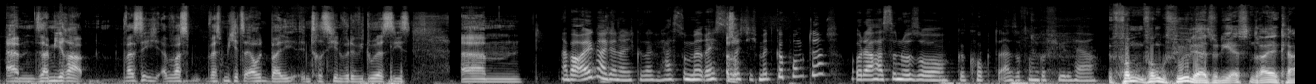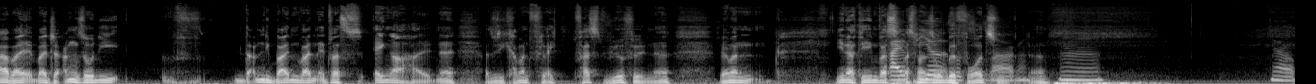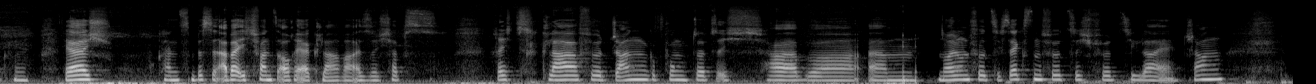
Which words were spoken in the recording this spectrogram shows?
Ähm, Samira, was, ich, was, was mich jetzt auch bei interessieren würde, wie du das siehst. Ähm, aber Olga hat ja noch nicht gesagt, hast du recht, so also, richtig mitgepunktet? Oder hast du nur so geguckt, also vom Gefühl her? Vom, vom Gefühl her, also die ersten drei, klar, bei, bei Zhang so die, dann die beiden waren etwas enger halt, ne? Also die kann man vielleicht fast würfeln, ne? Wenn man, je nachdem, was, drei, was man so bevorzugt. Ne? Hm. Ja, okay. Ja, ich kann es ein bisschen, aber ich fand es auch eher klarer. Also ich habe es recht klar für Jung gepunktet. Ich habe ähm, 49, 46 für Zilai Zhang.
